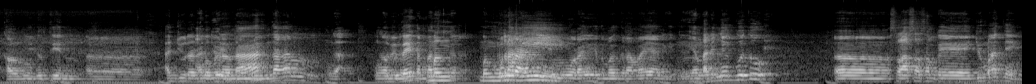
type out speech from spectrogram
kalau ngikutin eh, anjuran, anjuran pemerintah pemerintah kan nggak nggak Lebih baik tempat meng- mengurangi. mengurangi tempat keramaian gitu yang Hmm. tadinya gue tuh eh, Selasa sampai Jumat nih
